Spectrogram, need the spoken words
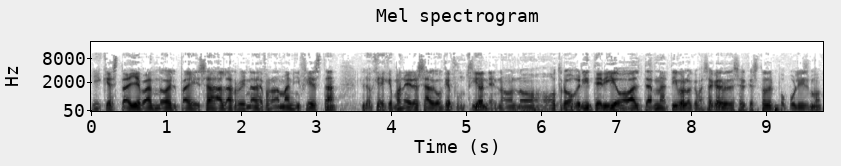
y que está llevando el país a la ruina de forma manifiesta, lo que hay que poner es algo que funcione, no, no otro griterío alternativo. Lo que pasa que debe de ser que esto del populismo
